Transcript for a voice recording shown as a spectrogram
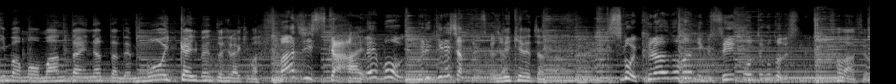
今もう満タンになったんでもう一回イベント開きます。マジっすか、はい。えもう売り切れちゃったんですか？売り切れちゃったんですね。あ。すごいクラウドファンディング成功ってことですね。そうなんですよ。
